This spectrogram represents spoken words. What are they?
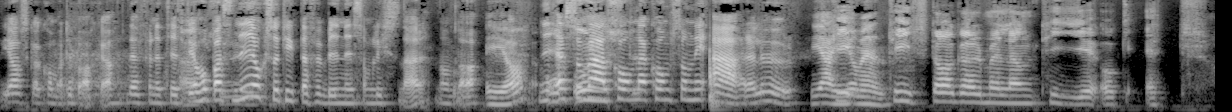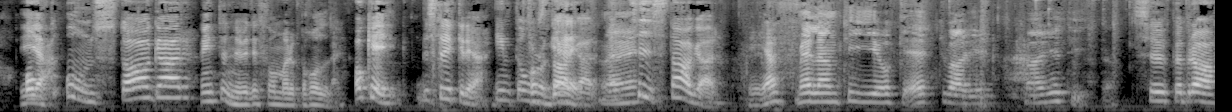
Jag ska komma tillbaka definitivt. Jag hoppas ni också tittar förbi ni som lyssnar någon dag. Ja, Ni är så välkomna, kom som ni är, eller hur? jajamän. Tisdagar mellan 10 och 1. Och Ja. onsdagar. Inte nu, det är sommaruppehåll där. Okej, vi stryker det. Inte onsdagar, men tisdagar. Yes. Mellan 10 och 1 varje, varje tisdag. Superbra.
